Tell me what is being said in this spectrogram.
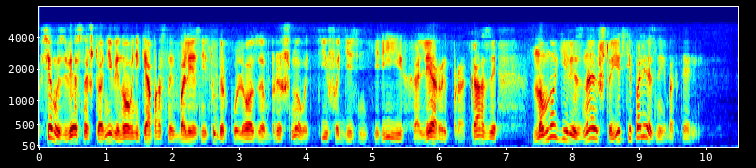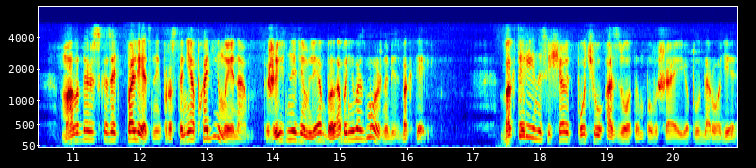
Всем известно, что они виновники опасных болезней туберкулеза, брюшного тифа, дизентерии, холеры, проказы, но многие ли знают, что есть и полезные бактерии? Мало даже сказать полезные, просто необходимые нам. Жизнь на Земле была бы невозможна без бактерий. Бактерии насыщают почву азотом, повышая ее плодородие,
